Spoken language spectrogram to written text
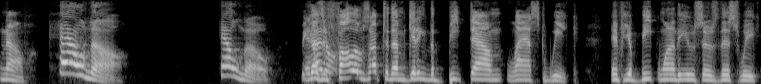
no Hell no. Hell no. Because it follows up to them getting the beat down last week. If you beat one of the Usos this week,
